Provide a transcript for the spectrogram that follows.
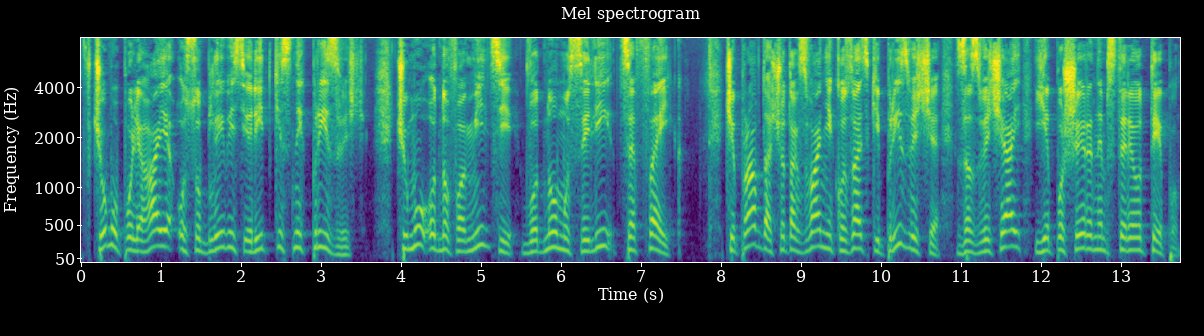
В чому полягає особливість рідкісних прізвищ? Чому однофамільці в одному селі це фейк? Чи правда, що так звані козацькі прізвища зазвичай є поширеним стереотипом?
